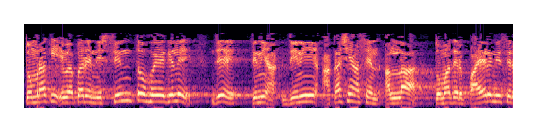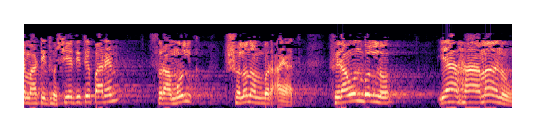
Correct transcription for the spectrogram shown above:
তোমরা কি এ ব্যাপারে নিশ্চিন্ত হয়ে গেলে যে তিনি যিনি আকাশে আছেন, আল্লাহ তোমাদের পায়ের নিচের মাটি ধসিয়ে দিতে পারেন? সুরা মুল্ক, ষোলো নম্বর আয়াত। ফিরাউন বলল, ইয়া হা হামানু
